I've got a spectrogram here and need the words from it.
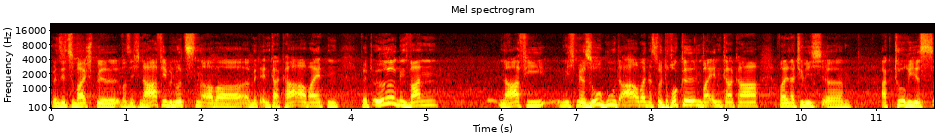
wenn sie zum Beispiel, was ich Navi benutzen, aber mit NKK arbeiten, wird irgendwann Navi nicht mehr so gut arbeiten. Es wird ruckeln bei NKK, weil natürlich äh, Acturius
